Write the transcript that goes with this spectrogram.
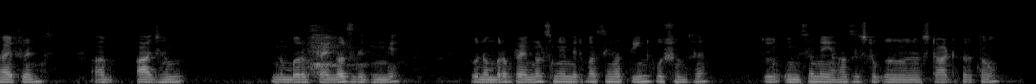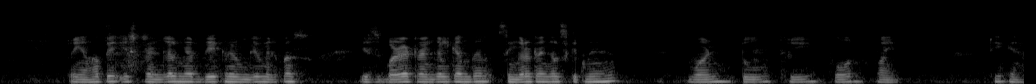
हाय फ्रेंड्स अब आज हम नंबर ऑफ़ ट्रायंगल्स देखेंगे। तो नंबर ऑफ़ ट्रायंगल्स में मेरे पास यहाँ तीन क्वेश्चंस हैं। तो इनसे मैं यहाँ से स्टार्ट करता हूँ। तो यहाँ पे इस ट्रायंगल में आप देख रहे होंगे मेरे पास इस बड़े ट्रायंगल के अंदर सिंगल ट्रायंगल्स कितने हैं? One two three four five ठीक है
